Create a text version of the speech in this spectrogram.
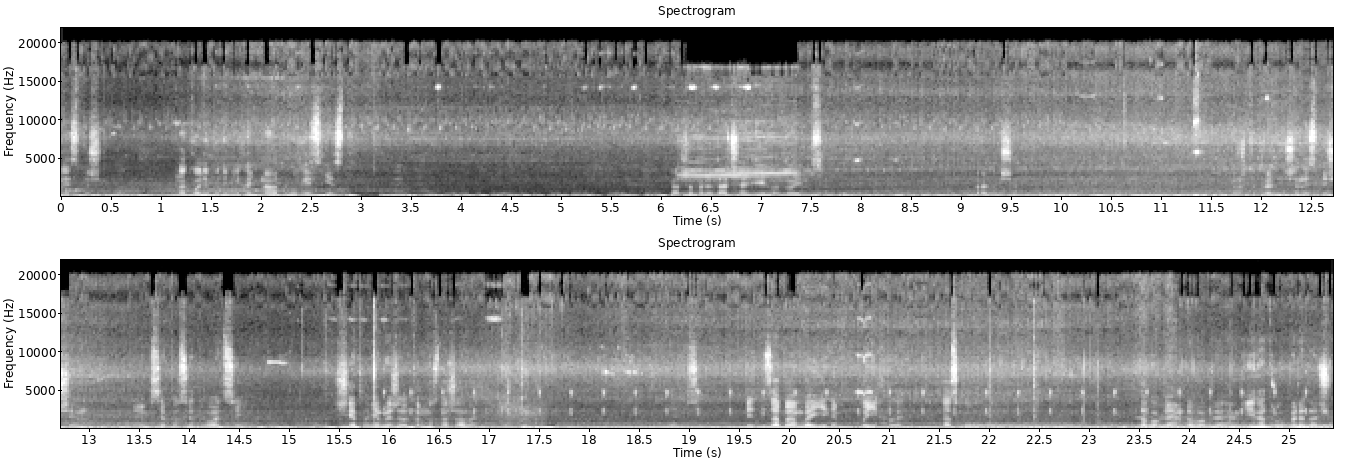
Не спішимо. На колі будемо їхати на другий з'їзд. Перша передача і готуємося. Правіше. Трошки правіше, не спішимо. Дивимося по ситуації. Щеплення вижили, тормоз нажали. Дивимося. За БМВ їдемо. Поїхали. Газку. Добавляємо, добавляємо. І на другу передачу.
